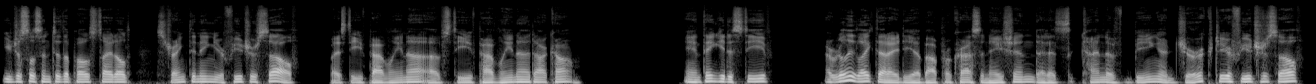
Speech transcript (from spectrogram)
You just listened to the post titled Strengthening Your Future Self by Steve Pavlina of stevepavlina.com. And thank you to Steve. I really like that idea about procrastination, that it's kind of being a jerk to your future self,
